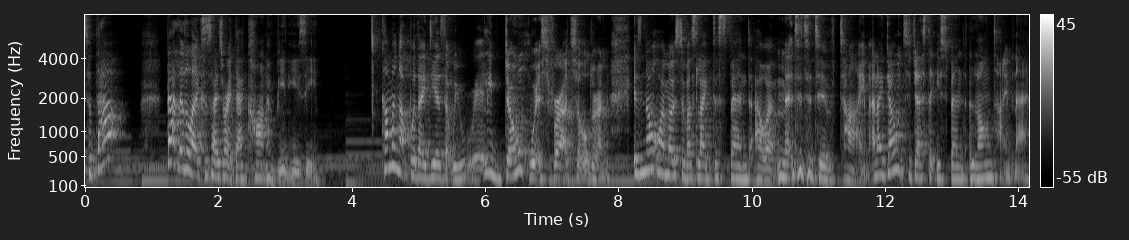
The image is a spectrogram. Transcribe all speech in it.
So that that little exercise right there can't have been easy. Coming up with ideas that we really don't wish for our children is not where most of us like to spend our meditative time. And I don't suggest that you spend a long time there.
